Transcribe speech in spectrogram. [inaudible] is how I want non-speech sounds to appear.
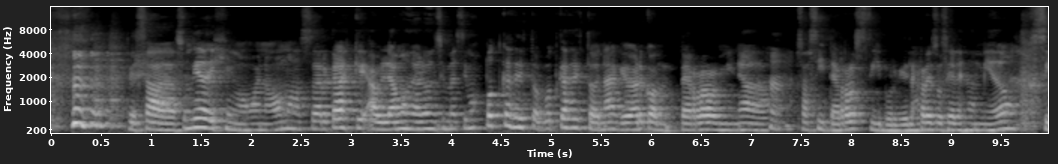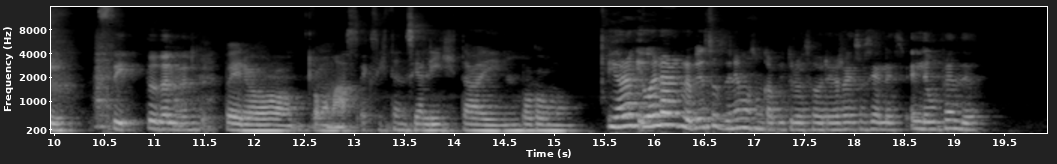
pesadas. Un día dijimos, bueno, vamos a hacer, cada vez que hablamos de algo, encima decimos podcast de esto, podcast de esto, nada que ver con terror ni nada. O sea, sí, terror sí, porque las redes sociales dan miedo, sí, Sí, totalmente. pero como más existencialista y un poco como... Y ahora, igual ahora que lo pienso, tenemos un capítulo sobre redes sociales, el de Unfriended.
